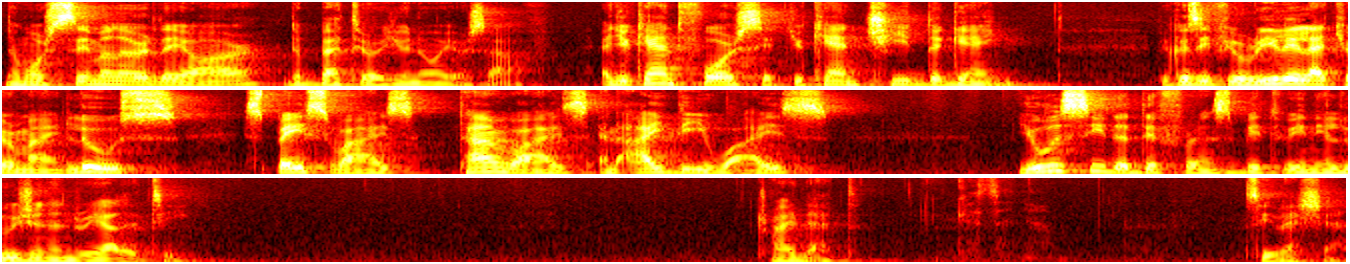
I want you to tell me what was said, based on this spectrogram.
The more similar they are, the better you know yourself. And you can't force it. You can't cheat the game. Because if you really let your mind loose, space-wise, time-wise, and ID-wise, you will see the difference between illusion and reality. Try that. Szívesen.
